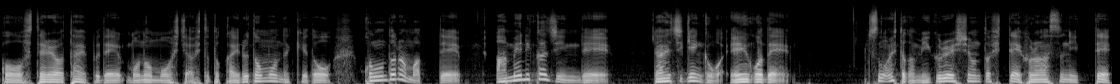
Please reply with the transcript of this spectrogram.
こうステレオタイプで物申しちゃう人とかいると思うんだけどこのドラマってアメリカ人で第一言語が英語でその人がミグレーションとしてフランスに行って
